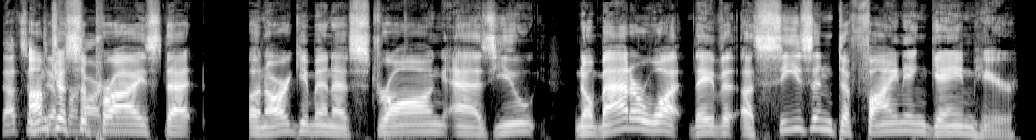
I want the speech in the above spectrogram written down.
That's. i I'm just surprised that an argument as strong as you, no matter what, they've a season defining game here.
